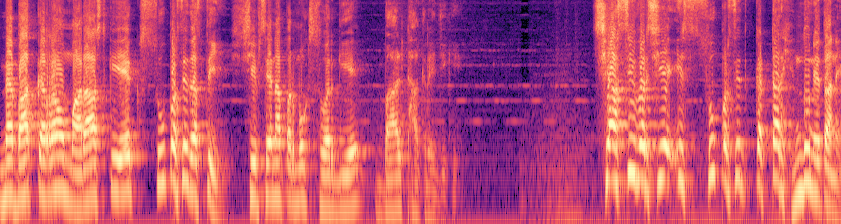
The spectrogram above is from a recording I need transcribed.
मैं बात कर रहा हूँ महाराष्ट्र की एक सुप्रसिद्ध हस्ती, शिवसेना प्रमुख स्वर्गीय बाल ठाकरे जी की। छियासी वर्षीय इस सुप्रसिद्ध कट्टर हिंदू नेता ने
